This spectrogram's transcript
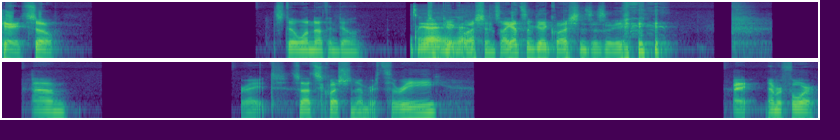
Okay, so still one nothing, Dylan. Yeah, some yeah, good yeah. questions. I got some good questions this week. um, right. So that's question number three. Right. Number four.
